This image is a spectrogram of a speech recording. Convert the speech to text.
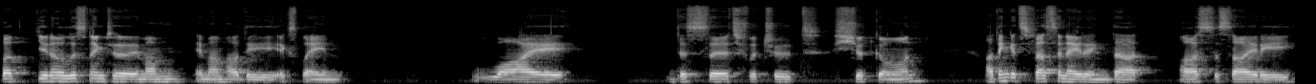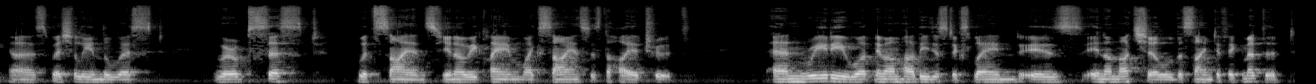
but you know, listening to Imam Imam Hadi explain why the search for truth should go on I think it's fascinating that our society, uh, especially in the West, we're obsessed with science. You know, we claim like science is the higher truth. And really, what Imam Hadi just explained is, in a nutshell, the scientific method.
